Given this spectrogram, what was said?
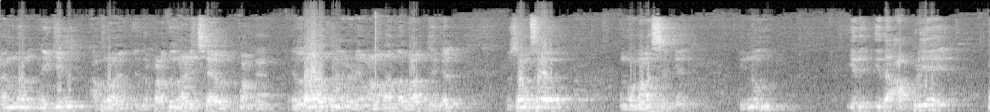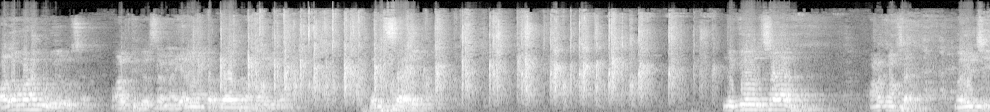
நண்பன் நிகில் அப்புறம் இந்த படத்தில் நடிச்ச ஒர்க் பண்ண எல்லாருக்கும் என்னுடைய மனமார்ந்த வாழ்த்துக்கள். விஷாந்த் சார் உங்க மனசுக்கு இன்னும் இது இது அப்படியே பல மடங்கு உயரும் சார். வாழ்த்துக்கள் சார். நான் இறைவன் பிரார்த்தனை பண்ணிக்கிறேன் பெருசாக நிகில் சார் வணக்கம் சார். மகிழ்ச்சி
